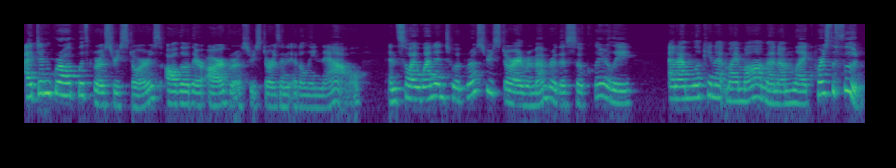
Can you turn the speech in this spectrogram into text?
I didn't grow up with grocery stores, although there are grocery stores in Italy now. And so I went into a grocery store, I remember this so clearly, and I'm looking at my mom and I'm like, where's the food?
